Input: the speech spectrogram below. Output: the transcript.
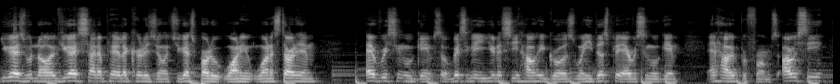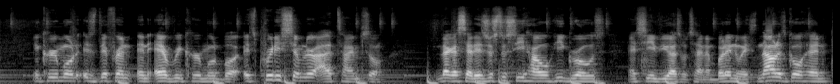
you guys would know if you guys sign a player like Curtis Jones, you guys probably want to want to start him every single game. So basically, you're gonna see how he grows when he does play every single game and how he performs. Obviously, in career mode, it's different in every career mode, but it's pretty similar at times. So like I said, it's just to see how he grows and see if you guys will sign him. But anyways, now let's go ahead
